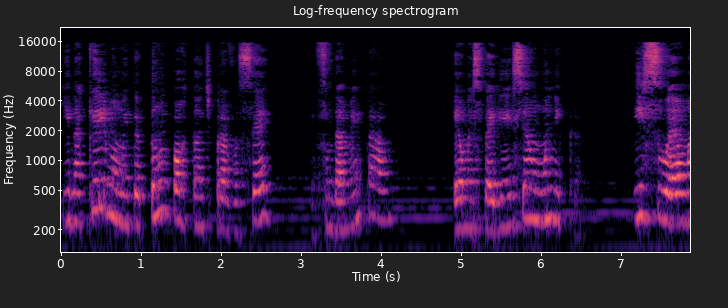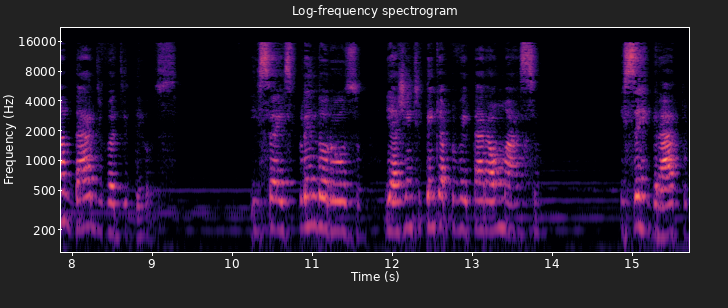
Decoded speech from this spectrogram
que naquele momento é tão importante para você é fundamental. É uma experiência única. Isso é uma dádiva de Deus. Isso é esplendoroso e a gente tem que aproveitar ao máximo e ser grato.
